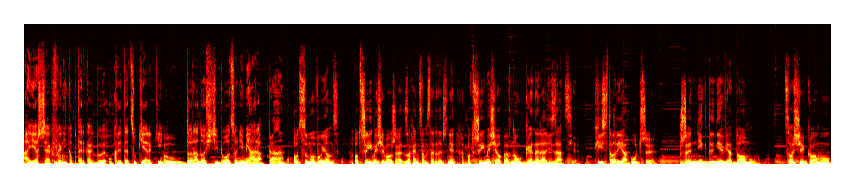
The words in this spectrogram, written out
A, a jeszcze jak w helikopterkach były ukryte cukierki, U. to radości było co niemiara. Tak. Podsumowując, otrzyjmy się może, zachęcam serdecznie, otrzyjmy się o pewną generalizację. Historia uczy, że nigdy nie wiadomo, co się komu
